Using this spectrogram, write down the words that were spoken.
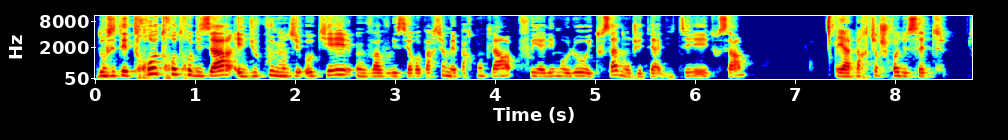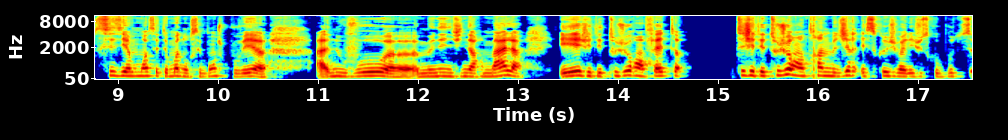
Donc c'était trop, trop, trop bizarre et du coup, ils m'ont dit: «OK, on va vous laisser repartir, mais par contre là, il faut y aller mollo et tout ça». Donc j'étais alitée et tout ça et à partir, je crois, du 7-6e mois, 7e mois, donc c'est bon, je pouvais, à nouveau, mener une vie normale et j'étais toujours, en fait, tu sais, j'étais toujours en train de me dire: «Est-ce que je vais aller jusqu'au bout de ce»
